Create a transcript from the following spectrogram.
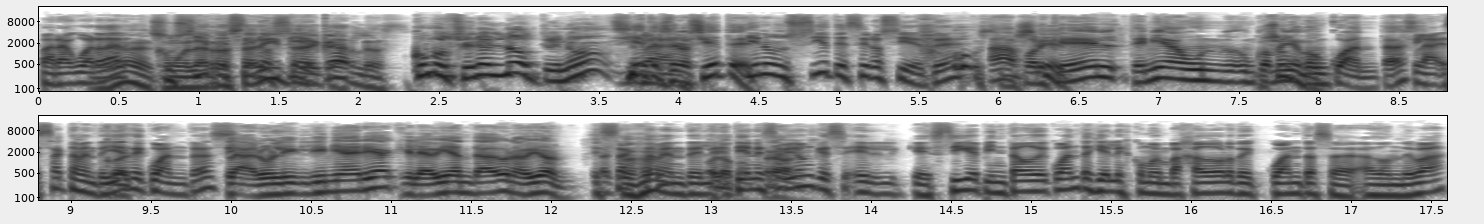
para guardar Ah, su como la rosadita 707. de Carlos. ¿Cómo será el lote, no? ¿707? Tiene un 707. Oh, Ah, porque él tenía un, un convenio Jumbo. con Qantas. Claro, exactamente, y es de cuántas. Claro, una línea aérea que le habían dado un avión. Exactamente, le- tiene ese avión que es el que sigue pintado de cuantas y él es como embajador de cuantas a, a donde va.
